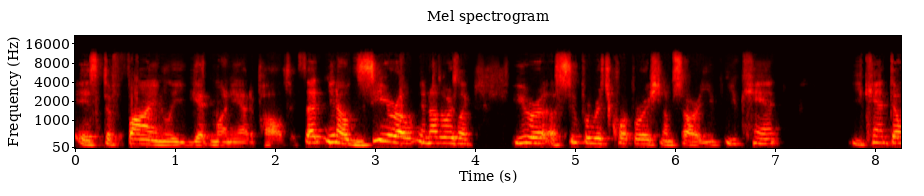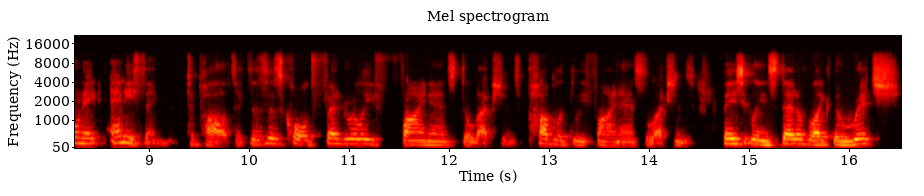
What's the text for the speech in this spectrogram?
is to finally get money out of politics. That, you know, zero, in other words, like you're a super rich corporation. I'm sorry, you, you can't you can't donate anything to politics. This is called federally financed elections, publicly financed elections. Basically, instead of like the rich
